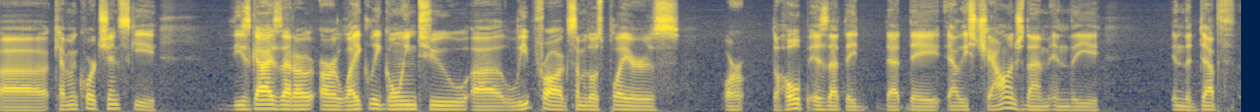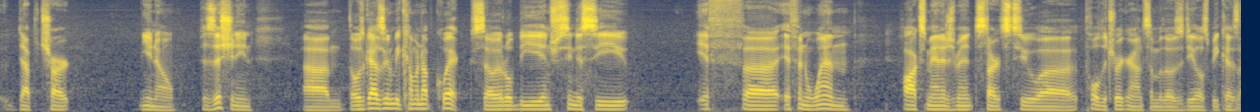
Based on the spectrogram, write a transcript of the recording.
uh, Kevin Korchinski, these guys that are, are likely going to leapfrog some of those players, or the hope is that they that they at least challenge them in the in the depth depth chart, you know, positioning. Um, those guys are going to be coming up quick, so it'll be interesting to see if uh, if and when Hawks management starts to uh, pull the trigger on some of those deals because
